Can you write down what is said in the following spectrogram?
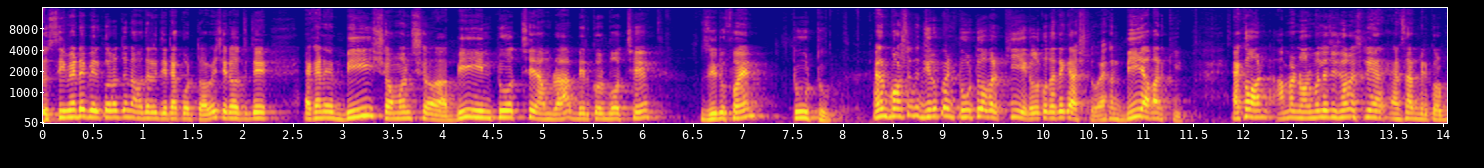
তো সিমেন্টে বের করার জন্য আমাদের যেটা করতে হবে, সেটা হচ্ছে যে এখানে বি সমান বি ইন্টু হচ্ছে আমরা বের করব হচ্ছে জিরো পয়েন্ট টু টু এখন প্রশ্ন জিরো পয়েন্ট টু টু আবার কি? এগুলো কোথা থেকে আসলো? এখন বি আবার কি? এখন আমরা নর্মালি হচ্ছে সরাসরি অ্যান্সার বের করব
